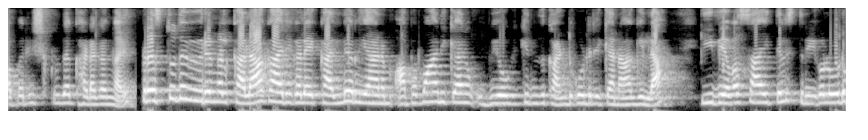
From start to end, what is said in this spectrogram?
അപരിഷ്കൃത ഘടകങ്ങൾ പ്രസ്തുത വിവരങ്ങൾ കലാകാരികളെ കല്ലെറിയാനും അപമാനിക്കാനും ഉപയോഗിക്കുന്നത് കണ്ടുകൊണ്ടിരിക്കാനാകില്ല. ഈ വ്യവസായത്തിൽ സ്ത്രീകളോട്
